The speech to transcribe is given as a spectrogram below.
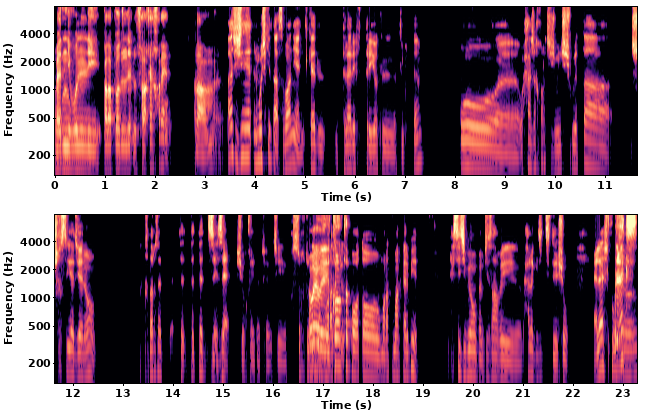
بهذا ال niveau اللي par rapport للفرق الأخرين راهم أنا تيجيني المشكل تاع أسبانيا؟ عندك هاد الدراري في التريو تل- القدام و... وحاجه أخرى تيجوني شوية حتى الشخصية ديالهم. تقدر تت- تت- تتزعزع شي وقيتة فهمتي؟ surtout oui دابا وي،. ال poteau ومورا ماركا البيت حسيتي بهم فهمتي صافي بحال قلتي تدهشوا علاش بالعكس.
